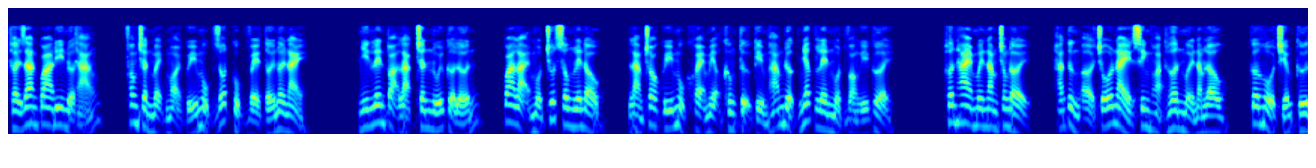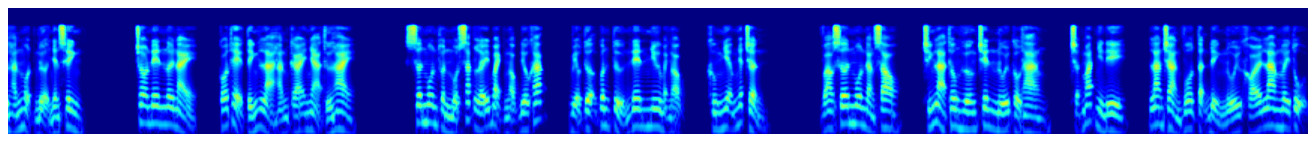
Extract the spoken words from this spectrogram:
Thời gian qua đi nửa tháng, phong trần mệnh mọi quý mục rốt cục về tới nơi này. Nhìn lên tọa lạc chân núi cửa lớn, qua lại một chút sông lên đầu, làm cho quý mục khỏe miệng không tự kìm hãm được nhấc lên một vòng ý cười. Hơn 20 năm trong đời, hắn từng ở chỗ này sinh hoạt hơn 10 năm lâu, cơ hội chiếm cứ hắn một nửa nhân sinh cho nên nơi này có thể tính là hắn cái nhà thứ hai. Sơn môn thuần một sắc lấy bạch ngọc điêu khắc, biểu tượng quân tử nên như bạch ngọc, không nhiễm nhất trần. Vào sơn môn đằng sau, chính là thông hướng trên núi cầu thang, chợt mắt nhìn đi, lan tràn vô tận đỉnh núi khói lam mây tụ,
